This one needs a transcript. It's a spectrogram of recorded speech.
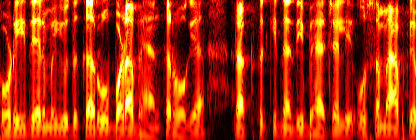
थोड़ी ही देर में युद्ध का रूप बड़ा भयंकर हो गया। रक्त की नदी बह चली। उस समय आपके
